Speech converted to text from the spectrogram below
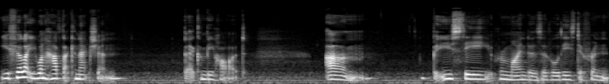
you feel like you want to have that connection, but it can be hard. Um, but you see reminders of all these different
